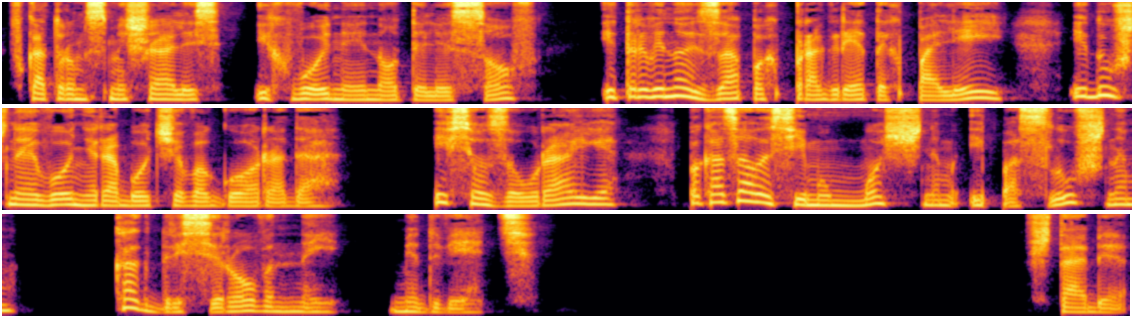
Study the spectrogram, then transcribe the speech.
в котором смешались и хвойные ноты лесов, и травяной запах прогретых полей, и душная вонь рабочего города. И все Зауралье показалось ему мощным и послушным, как дрессированный медведь. В штабе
